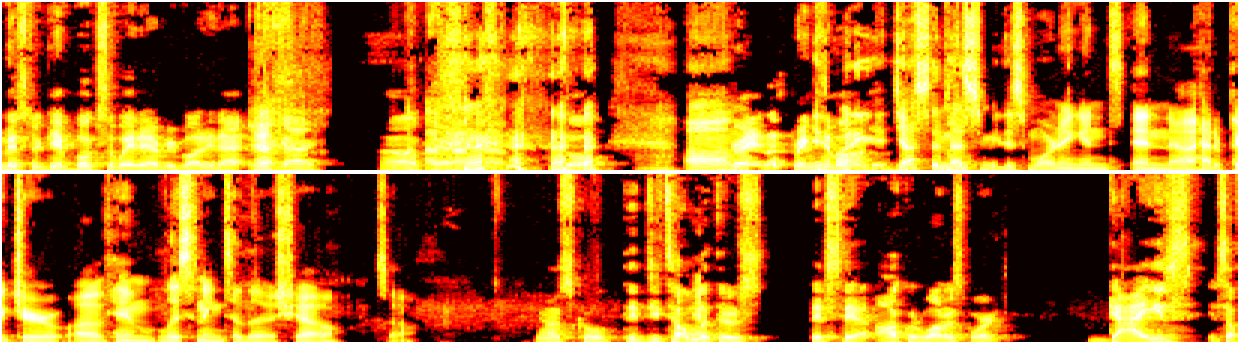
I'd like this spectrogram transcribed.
Mister give books away to everybody. That that guy. Oh, okay. cool. Um, Great. Let's bring him funny. on. Justin messaged me this morning and and uh, had a picture of him listening to the show. So, no, it's cool. Did you tell him yeah. that there's it's the awkward water sport guys? It's a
